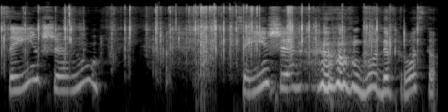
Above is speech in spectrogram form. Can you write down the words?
все інше, ну, все інше буде просто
